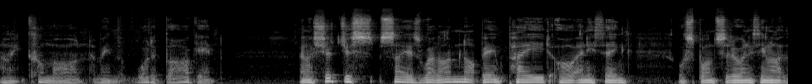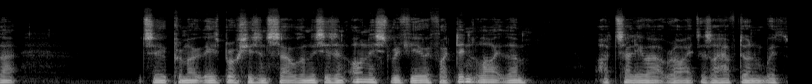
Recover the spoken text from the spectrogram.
I mean, come on. I mean, what a bargain. And I should just say as well, I'm not being paid or anything or sponsored or anything like that to promote these brushes and sell them. This is an honest review. If I didn't like them, I'd tell you outright, as I have done with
